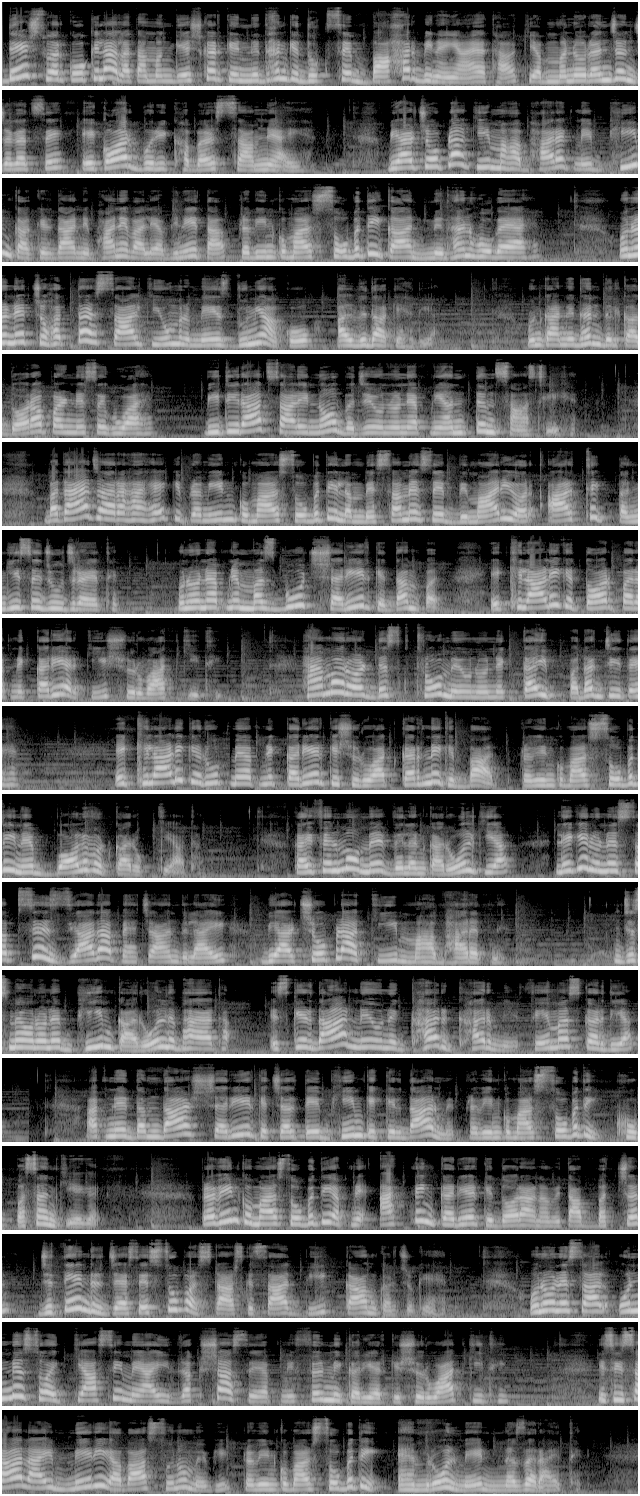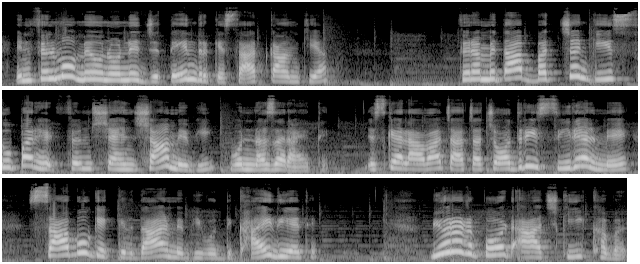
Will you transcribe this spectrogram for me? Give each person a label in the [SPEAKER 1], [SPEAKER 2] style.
[SPEAKER 1] देश स्वर कोकिला लता मंगेशकर के निधन के दुख से बाहर भी नहीं आया था कि अब मनोरंजन जगत से एक और बुरी खबर सामने आई है। बी आर चोपड़ा की महाभारत में भीम का किरदार निभाने वाले अभिनेता प्रवीण कुमार सोबती का निधन हो गया है। उन्होंने चौहत्तर साल की उम्र में इस दुनिया को अलविदा कह दिया। उनका निधन दिल का दौरा पड़ने से हुआ है। बीती रात साढ़े नौ बजे उन्होंने अपनी अंतिम सांस ली है। बताया जा रहा है कि प्रवीण कुमार सोबती लंबे समय से बीमारी और आर्थिक तंगी से जूझ रहे थे। उन्होंने अपने मज़बूत शरीर के दम पर एक खिलाड़ी के तौर पर अपने करियर की शुरुआत की थी। हैमर और डिस्क थ्रो में उन्होंने कई पदक जीते हैं। एक खिलाड़ी के रूप में अपने करियर की शुरुआत करने के बाद प्रवीण कुमार सोबती ने बॉलीवुड का रुख किया था। कई फ़िल्मों में विलन का रोल किया, लेकिन उन्हें सबसे ज़्यादा पहचान दिलाई बी आर चोपड़ा की महाभारत ने, जिसमें उन्होंने भीम का रोल निभाया था। इस किरदार ने उन्हें घर घर में फ़ेमस कर दिया। अपने दमदार शरीर के चलते भीम के किरदार में प्रवीण कुमार सोबती खूब पसंद किए गए। प्रवीण कुमार सोबती अपने एक्टिंग करियर के दौरान अमिताभ बच्चन, जितेंद्र जैसे सुपरस्टार्स के साथ भी काम कर चुके हैं। उन्होंने साल 1981 में आई रक्षा से अपनी फिल्मी करियर की शुरुआत की थी। इसी साल आई मेरी आवाज़ सुनो में भी प्रवीण कुमार सोबती अहम रोल में नज़र आए थे। इन फ़िल्मों में उन्होंने जितेंद्र के साथ काम किया फिर अमिताभ बच्चन की सुपरहिट फ़िल्म शहनशाह में भी वो नज़र आए थे। इसके अलावा चाचा चौधरी सीरियल में साबू के किरदार में भी वो दिखाई दिए थे। ब्यूरो रिपोर्ट, आज की खबर।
